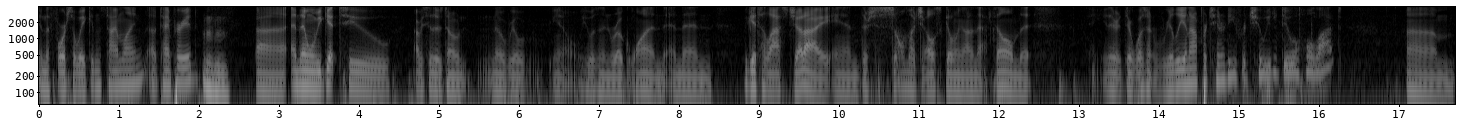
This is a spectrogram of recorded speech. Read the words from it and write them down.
in the Force Awakens timeline uh, time period. Mm-hmm. Uh, and then when we get to obviously there's no no real you know he wasn't in Rogue One, and then we get to Last Jedi, and there's just so much else going on in that film that there there wasn't really an opportunity for Chewie to do a whole lot. Um,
